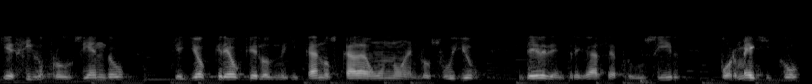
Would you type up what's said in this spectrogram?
que sigo produciendo, que yo creo que los mexicanos, cada uno en lo suyo, debe de entregarse a producir por México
